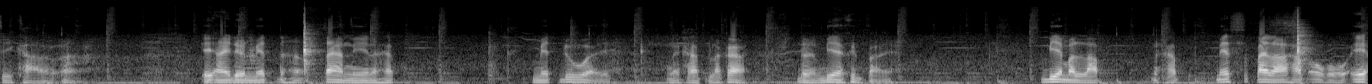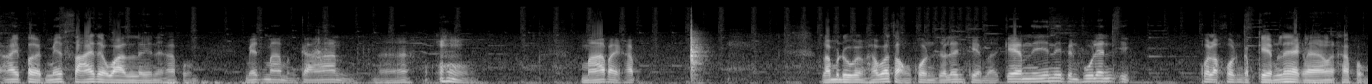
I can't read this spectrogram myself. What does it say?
สีขาวอ่า AI เดินเม็ดนะฮะแต้มนี้นะครับ เม็ดด้วยนะครับ แล้วก็เดินเบี้ยขึ้นไป เบี้ยมารับนะครับ เม็ดไปแล้วครับ โอ้โห AI เปิดเม็ดซ้ายแต่วันเลยนะครับผม เม็ดมาเหมือนกันนะม้าไปครับ เรามาดูกันครับว่าสองคนจะเล่นเกมอะไร เกมนี้นี่เป็นผู้เล่นอีก คนละคนกับเกมแรกแล้วนะครับผม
